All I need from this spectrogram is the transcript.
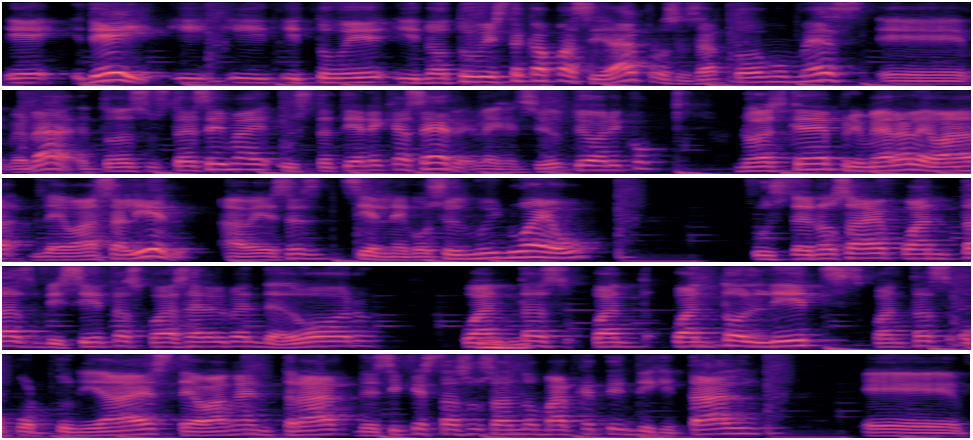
Y, y, y, y no tuviste capacidad de procesar todo en un mes, eh, ¿verdad? Entonces usted, se, usted tiene que hacer el ejercicio teórico. No es que de primera le va, le va a salir. A veces, si el negocio es muy nuevo, usted no sabe cuántas visitas puede hacer el vendedor, cuántas, cuántos leads, cuántas oportunidades te van a entrar. Decir que estás usando marketing digital, eh,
